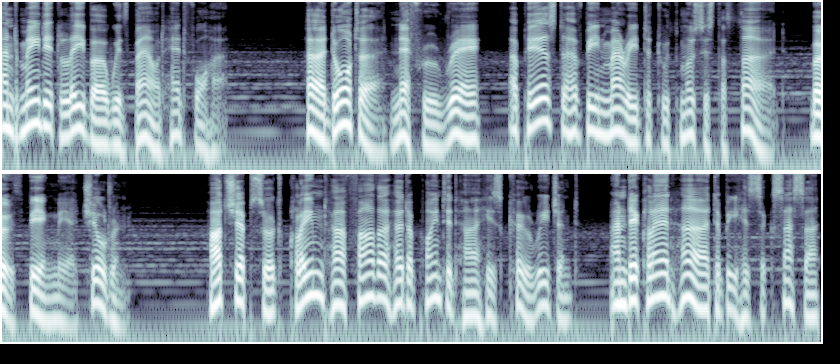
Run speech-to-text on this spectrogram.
and made it labor with bowed head for her. Her daughter, Nefru Re, appears to have been married to Thutmosis III, both being mere children. Hatshepsut claimed her father had appointed her his co regent and declared her to be his successor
